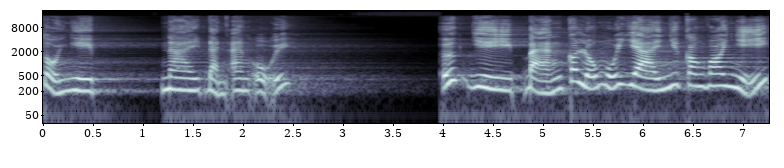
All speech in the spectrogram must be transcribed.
tội nghiệp nai đành an ủi. Ước gì bạn có lỗ mũi dài như con voi nhỉ?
